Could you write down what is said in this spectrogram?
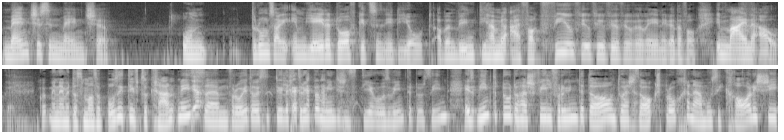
Menschen sind Menschen. Und darum sage ich, in jedem Dorf gibt es einen Idiot. Aber im Winter haben wir einfach viel, viel, viel, viel, viel, viel weniger davon. In meinen Augen. Gut, wir nehmen das mal so positiv zur Kenntnis. Ja. Ähm, freuen uns natürlich darüber, mindestens die, die aus Winterthur sind. Also Winterthur, du hast viele Freunde da und du hast ja. es angesprochen, auch musikalische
